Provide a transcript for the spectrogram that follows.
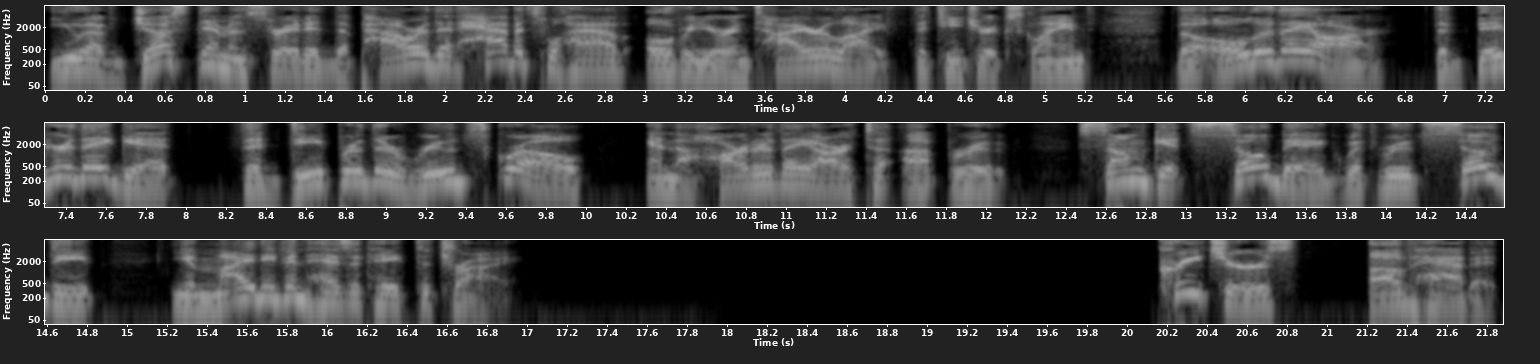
you have just demonstrated the power that habits will have over your entire life, the teacher exclaimed. The older they are, the bigger they get, the deeper their roots grow, and the harder they are to uproot. Some get so big with roots so deep, you might even hesitate to try. Creatures of habit.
